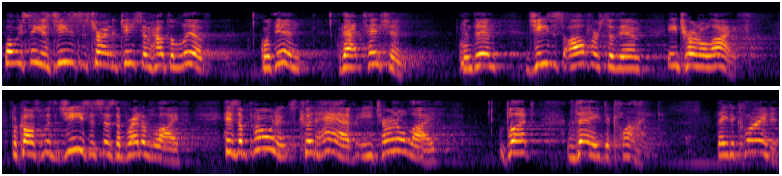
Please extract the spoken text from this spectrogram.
what we see is Jesus is trying to teach them how to live within that tension. And then Jesus offers to them eternal life. Because with Jesus as the bread of life, his opponents could have eternal life, but they declined. They declined it.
